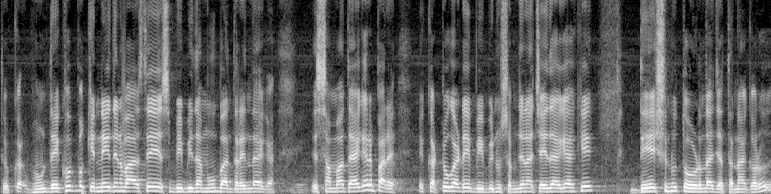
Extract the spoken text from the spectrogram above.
ਤੇ ਕ- ਹੁਣ ਦੇਖੋ ਕਿੰਨੇ ਦਿਨ ਵਾਸਤੇ ਇਸ ਬੀਬੀ ਦਾ ਮੂੰਹ ਬੰਦ ਰਹਿੰਦਾ ਹੈਗਾ। ਇਹ ਸਮਾਂ ਤੈਅ ਕਰ ਪਰ ਇਹ ਘੱਟੋ ਘੱਟ ਇਹ ਬੀਬੀ ਨੂੰ ਸਮਝਣਾ ਚਾਹੀਦਾ ਹੈਗਾ ਕਿ ਦੇਸ਼ ਨੂੰ ਤੋੜਨ ਦਾ ਯਤਨ ਨਾ ਕਰੋ।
